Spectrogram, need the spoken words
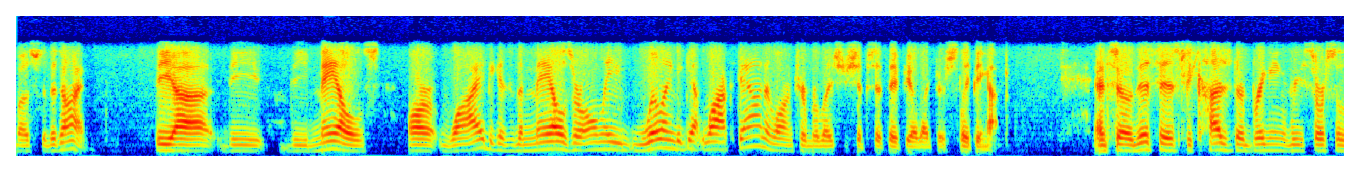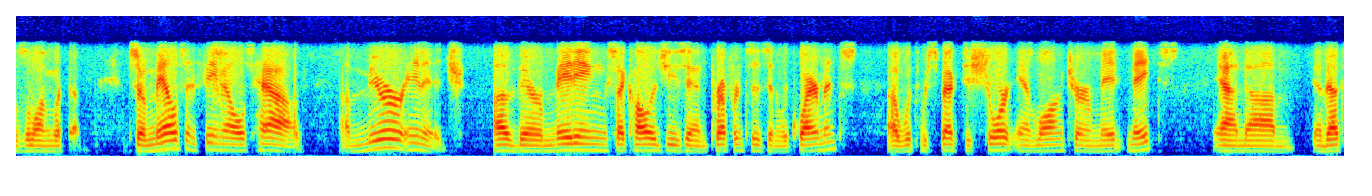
most of the time. The uh, the the males are why because the males are only willing to get locked down in long-term relationships if they feel like they're sleeping up. And so this is because they're bringing resources along with them. So males and females have a mirror image of their mating psychologies and preferences and requirements uh, with respect to short and long-term mate, mates, and um, and that's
